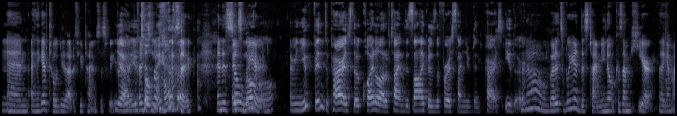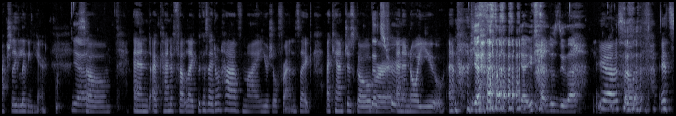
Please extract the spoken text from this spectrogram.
Mm. And I think I've told you that a few times this week. Yeah, you've I told just me. felt homesick. And it's so it's weird. normal. I mean, you've been to Paris though quite a lot of times. It's not like it was the first time you've been to Paris either. No, but it's weird this time, you know, because I'm here. Like, I'm actually living here. Yeah. So, and I've kind of felt like because I don't have my usual friends, like I can't just go over and annoy you. And yeah. yeah, you can't just do that. yeah. So it's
